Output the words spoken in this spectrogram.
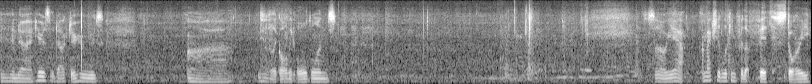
And uh, here's the Doctor Who's. Uh, these are like all the old ones. So yeah, I'm actually looking for the fifth story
